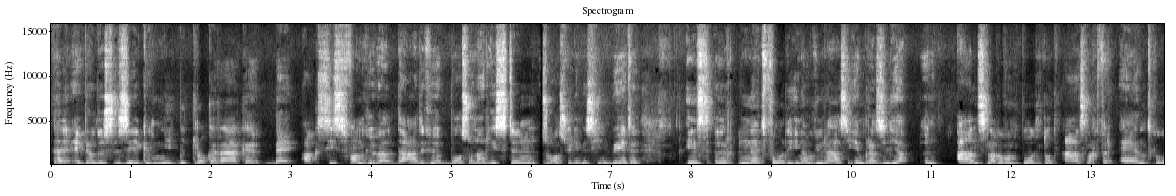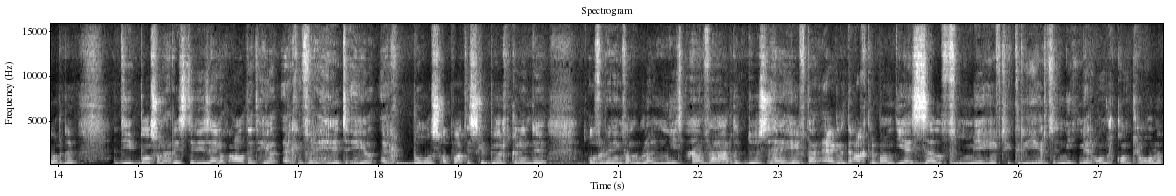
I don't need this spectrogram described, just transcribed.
Hij wil dus zeker niet betrokken raken bij acties van gewelddadige Bolsonaristen. Zoals jullie misschien weten is er net voor de inauguratie in Brazilië een aanslag of een poging tot aanslag vereideld geworden. Die Bolsonaristen die zijn nog altijd heel erg verhit, heel erg boos op wat is gebeurd, kunnen de overwinning van Lula niet aanvaarden. Dus hij heeft daar eigenlijk de achterban die hij zelf mee heeft gecreëerd niet meer onder controle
